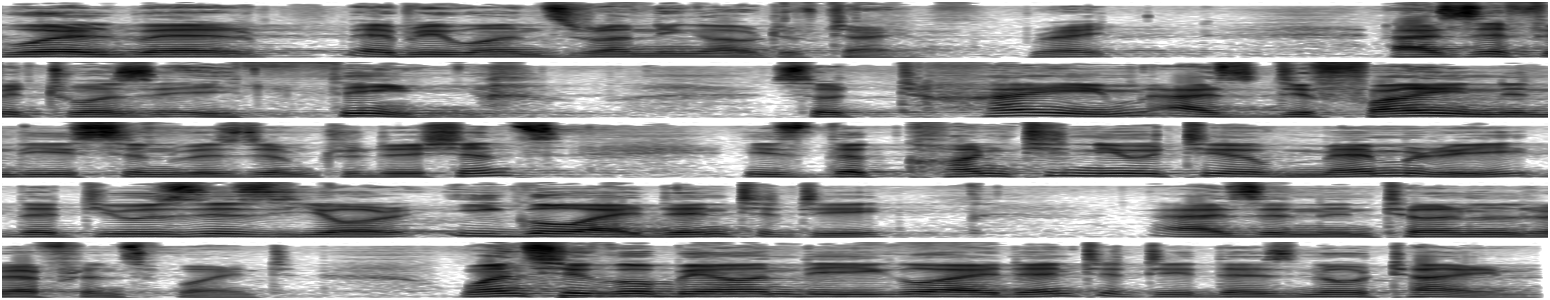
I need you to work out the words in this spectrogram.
world where everyone's running out of time, right? As if it was a thing. So, time, as defined in the Eastern wisdom traditions, is the continuity of memory that uses your ego identity as an internal reference point. Once you go beyond the ego identity, there's no time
